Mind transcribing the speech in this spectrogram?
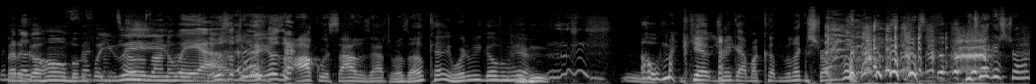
Better go home, but before you leave, on the way out. was such a weird, it was an awkward silence after. I was like, okay, where do we go from here? you Oh my You can't drink out my cup. You like a straw? you drink a straw?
